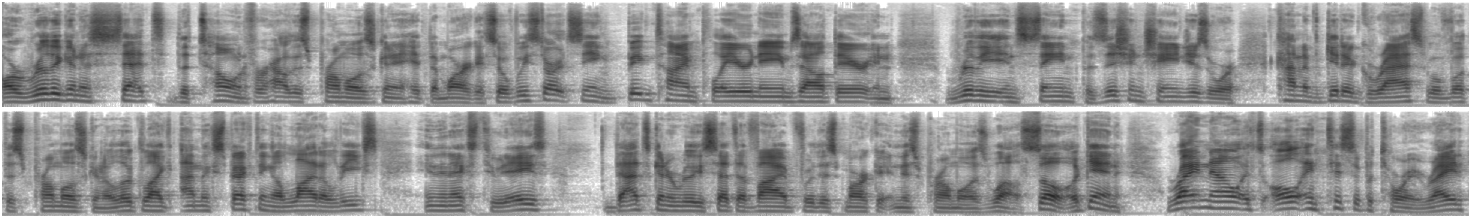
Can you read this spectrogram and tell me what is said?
are really going to set the tone for how this promo is going to hit the market. So if we start seeing big time player names out there and really insane position changes or kind of get a grasp of what this promo is going to look like, I'm expecting a lot of leaks in the next two days that's going to really set the vibe for this market in this promo as well. So again, right now it's all anticipatory, right?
